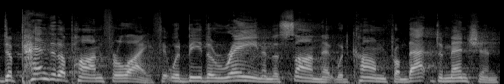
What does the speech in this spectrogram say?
depended upon for life. It would be the rain and the sun that would come from that dimension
